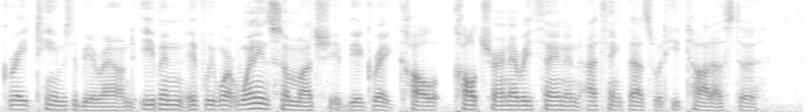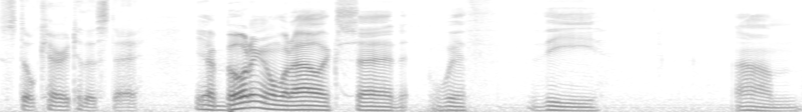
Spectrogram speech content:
great teams to be around. Even if we weren't winning so much, it'd be a great cul- culture and everything. And I think that's what he taught us to still carry to this day. Yeah, building on what Alex said with the um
